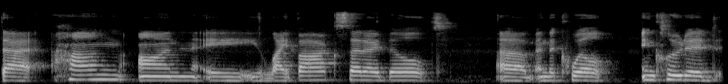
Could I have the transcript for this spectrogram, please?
that hung on a light box that I built, um, and the quilt included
